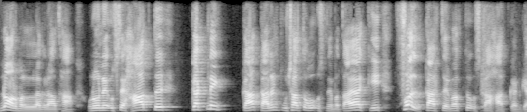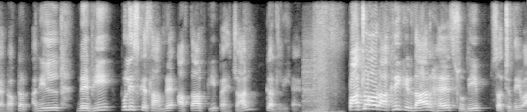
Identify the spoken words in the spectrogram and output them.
नॉर्मल लग रहा था। उन्होंने उससे हाथ कटने का कारण पूछा तो उसने बताया कि फल काटते वक्त उसका हाथ कट गया। डॉक्टर अनिल ने भी पुलिस के सामने आफ्ताब की पहचान कर ली है। पांचवा और आखिरी किरदार है सुदीप सचदेवा।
